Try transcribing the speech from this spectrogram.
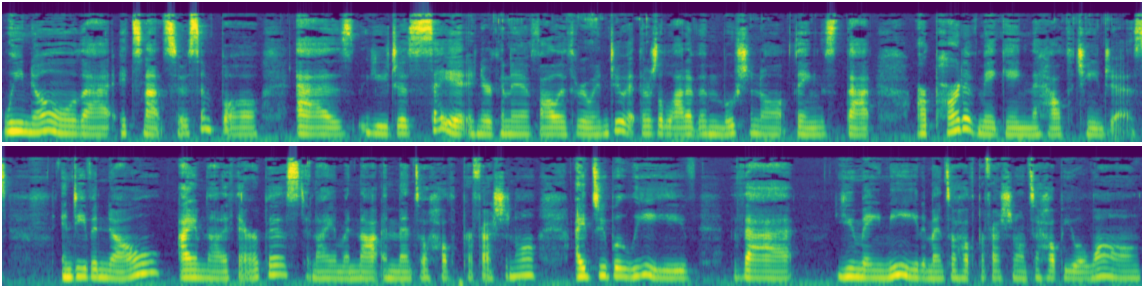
we know that it's not so simple as you just say it and you're going to follow through and do it. There's a lot of emotional things that are part of making the health changes. And even though I am not a therapist and I am a, not a mental health professional, I do believe that you may need a mental health professional to help you along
